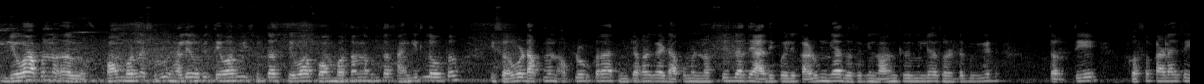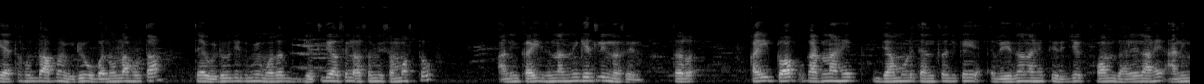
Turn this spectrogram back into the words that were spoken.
जेव्हा आपण फॉर्म भरणे सुरू झाले होते तेव्हा मी सुद्धा तेव्हा फॉर्म भरताना सुद्धा सांगितलं होतं की सर्व डॉक्युमेंट अपलोड करा तुमच्याकडे काही डॉक्युमेंट नसतील तर ते आधी पहिले काढून घ्या जसं की नॉन क्रिमिनल सर्टिफिकेट तर ते कसं काढायचं याचासुद्धा आपण व्हिडिओ बनवला होता. त्या व्हिडिओची तुम्ही मदत घेतली असेल असं मी समजतो. आणि काही जणांनी घेतली नसेल तर काही टॉप कारणं आहेत ज्यामुळे त्यांचं जे काही रिझन आहे ते रिजेक्ट फॉर्म झालेलं आहे. आणि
